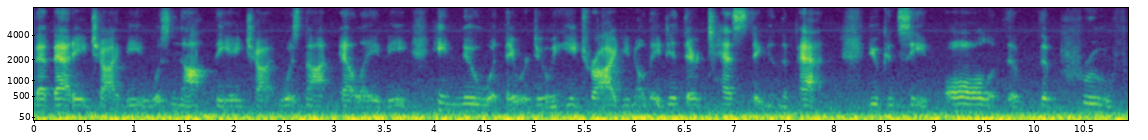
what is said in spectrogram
that that HIV was not the HIV, was not LAV. He knew what they were doing. He tried. You know, they did their testing in the patent. You can see all of the the proof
